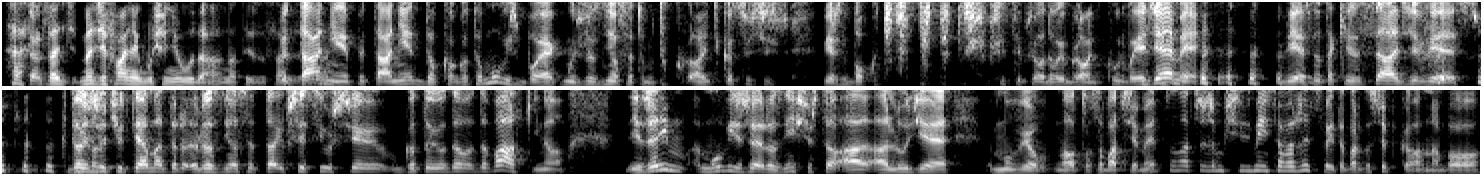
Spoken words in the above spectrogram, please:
he, Teraz- będzie, będzie fajnie, jak mu się nie uda na tej zasadzie. Pytanie, pytanie, do kogo to mówisz, bo jak mówisz, rozniosę, to, to a, tylko słyszysz, wiesz, z boku, cz, cz, wszyscy przeładowują broń, kurwa, jedziemy. Wiesz, no takie zasadzie, wiesz, ktoś No. rzucił temat, ro- rozniosę to i wszyscy już się gotują do, do walki, no. Jeżeli mówisz, że rozniesiesz to, a, a ludzie mówią, no to zobaczymy, to znaczy, że musisz zmienić towarzystwo i to bardzo szybko, no bo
